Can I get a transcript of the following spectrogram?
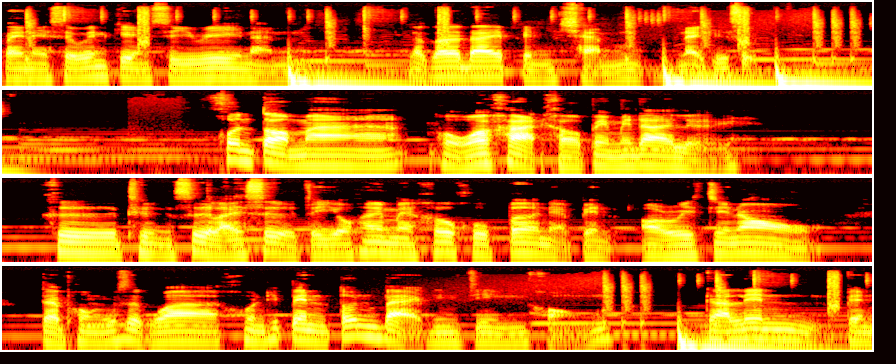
ไปใน7เกมซีรีส์นั้น แล้วก็ได้เป็นแชมป์ในที่สุด คนต่อมาผมว่าขาดเขาไปไม่ได้เลย คือถึงสื่อหลายสื่อจะยกให้ไมเคิลคูเปอร์เนี่ยเป็นออริจินอลแต่ผมรู้สึกว่าคนที่เป็นต้นแบบจริงๆของการเล่นเป็น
